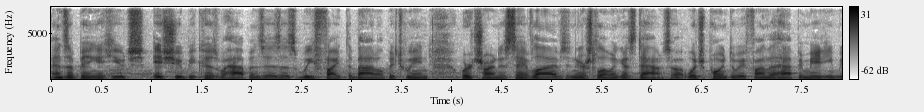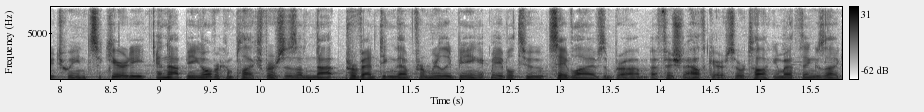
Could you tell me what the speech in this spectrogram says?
ends up being a huge issue because what happens is, is we fight the battle between we're trying to save lives and you're slowing us down. So at which point do we find the happy medium between security and not being over complex versus not preventing them from really being able to save lives and uh, efficient healthcare? So we're talking about things like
